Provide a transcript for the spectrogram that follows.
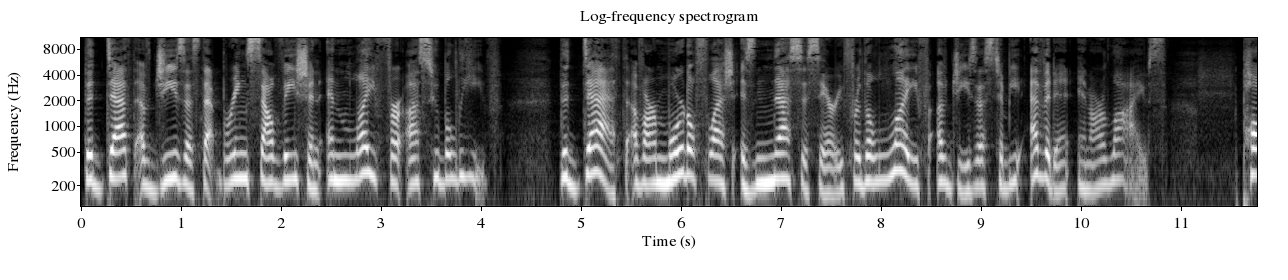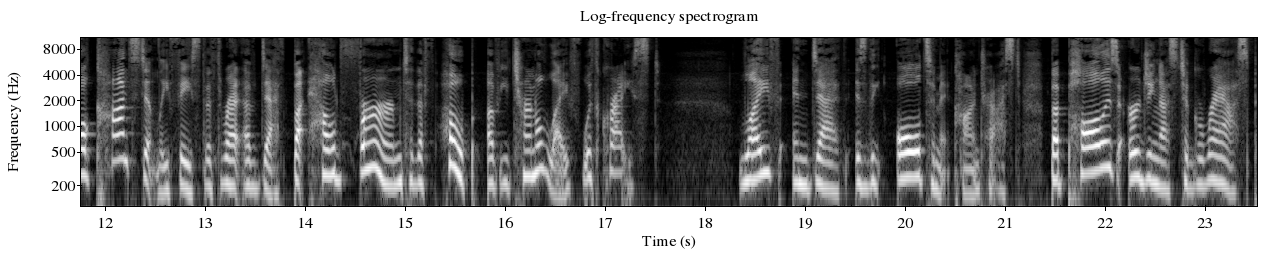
The death of Jesus that brings salvation and life for us who believe. The death of our mortal flesh is necessary for the life of Jesus to be evident in our lives. Paul constantly faced the threat of death, but held firm to the hope of eternal life with Christ. Life and death is the ultimate contrast, but Paul is urging us to grasp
